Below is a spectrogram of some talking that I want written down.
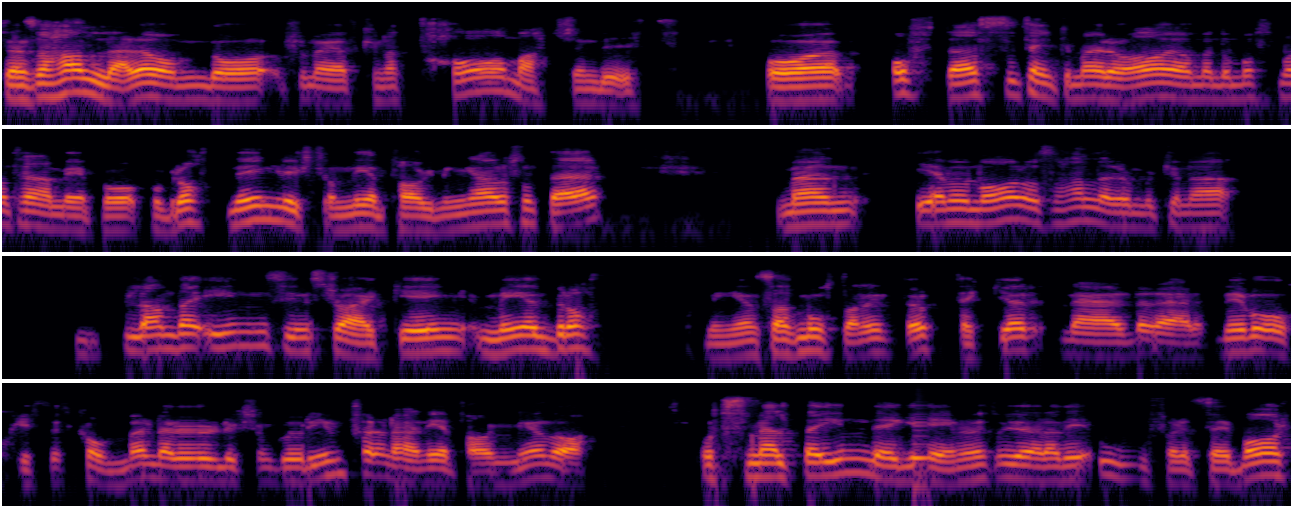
Sen så handlar det om då för mig att kunna ta matchen dit. Och oftast så tänker man ju då, ja, men då måste man träna mer på, på brottning, liksom nedtagningar och sånt där. Men i MMA då så handlar det om att kunna blanda in sin striking med brottningen så att motståndaren inte upptäcker när det där nivåskiftet kommer, när du liksom går in för den här nedtagningen då. Och smälta in det i gamet och göra det oförutsägbart.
